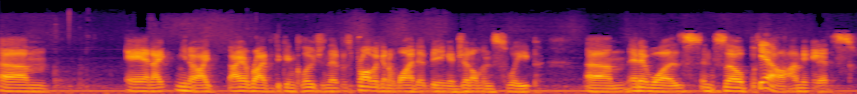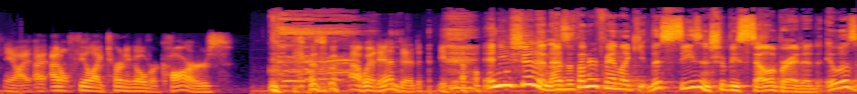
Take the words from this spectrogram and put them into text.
um, and I, you know, I, I arrived at the conclusion that it was probably going to wind up being a gentleman's sweep, um, and it was. And so, yeah, I mean, it's you know, I, I don't feel like turning over cars because of how it ended. You know, And you shouldn't. As a Thunder fan, like this season should be celebrated. It was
